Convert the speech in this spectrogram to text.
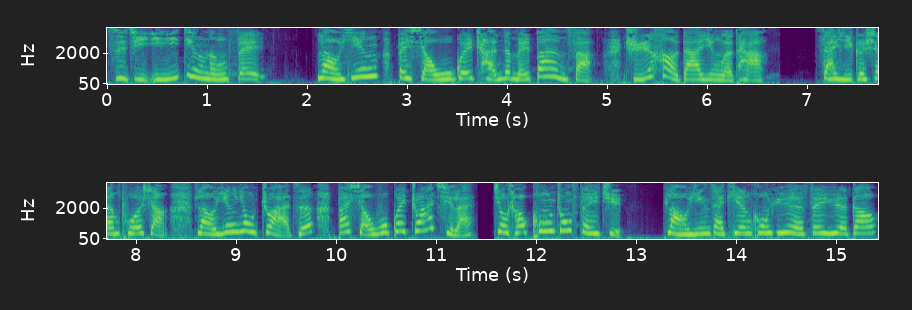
自己一定能飞。老鹰被小乌龟缠得没办法，只好答应了它。在一个山坡上，老鹰用爪子把小乌龟抓起来，就朝空中飞去。老鹰在天空越飞越高，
